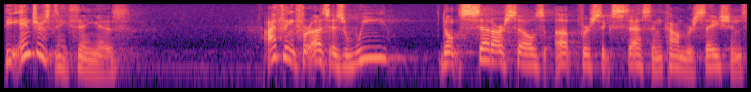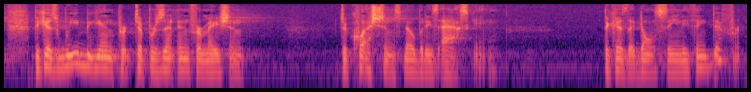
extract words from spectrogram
The interesting thing is, I think for us, as we don't set ourselves up for success in conversations because we begin to present information to questions nobody's asking because they don't see anything different.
